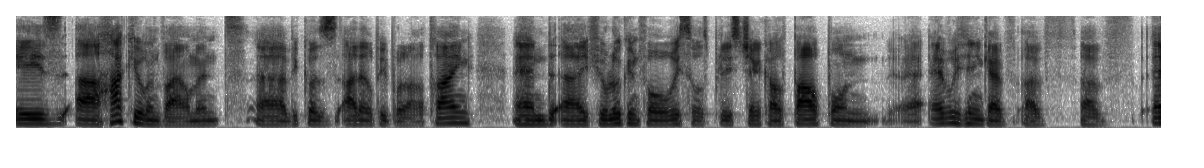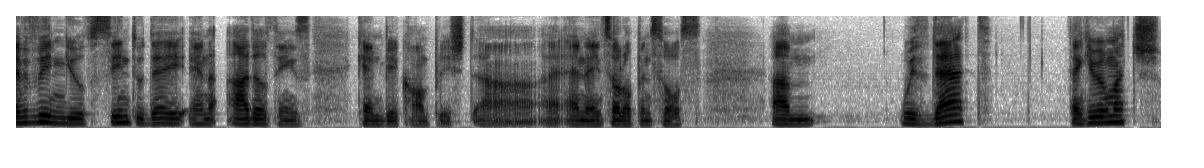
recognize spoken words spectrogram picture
is uh, hack your environment uh, because other people are trying. And uh, if you're looking for a resource, please check out PowerPoint. Uh, everything I've, I've, I've, everything you've seen today and other things can be accomplished, uh, and it's all open source. Um, with that, thank you very much.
